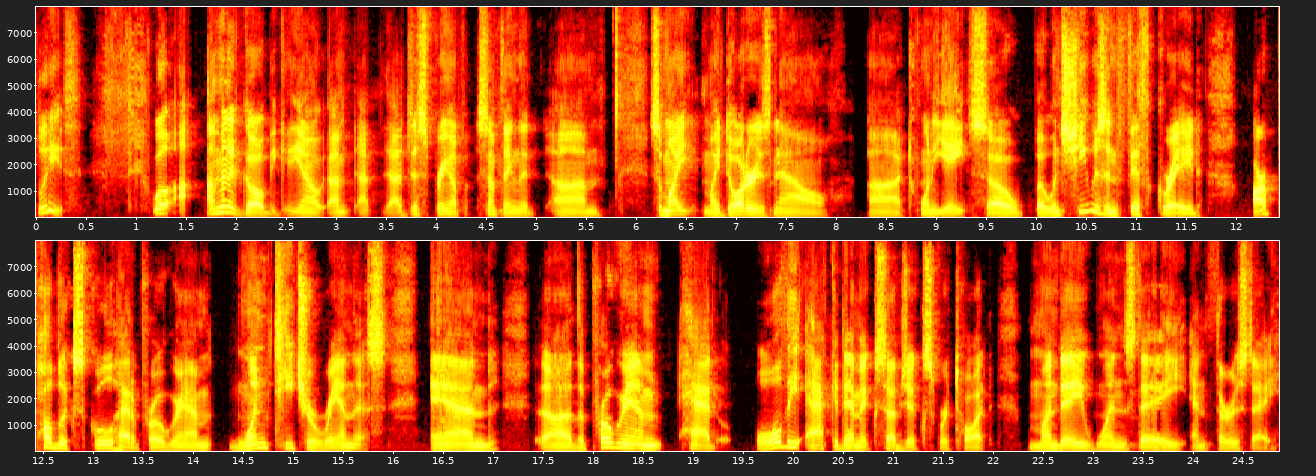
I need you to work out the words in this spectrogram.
please. Well, I'm going to go. bec- You know, I'm, I, I'll just bring up something that. Um, so my my daughter is now uh, 28. So, but when she was in fifth grade, our public school had a program. One teacher ran this, and uh, the program had all the academic subjects were taught Monday, Wednesday, and Thursday.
